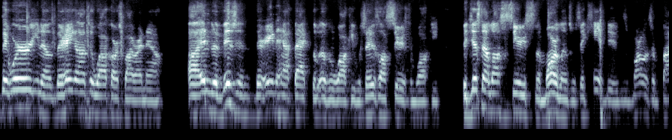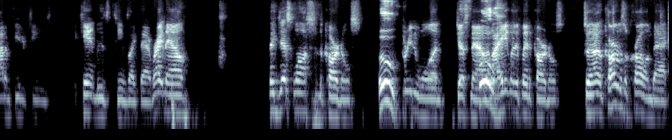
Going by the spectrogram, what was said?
they were, you know, they're hanging on to a wild card spot right now. Uh, in the division, they're eight and a half back of Milwaukee, which they just lost series to Milwaukee. They just now lost a series to the Marlins, which they can't do because the Marlins are bottom feeder teams. You can't lose teams like that. Right now, they just lost to the Cardinals. Ooh. Three to one just now. Ooh. I hate when they play the Cardinals. So now the Cardinals are crawling back.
